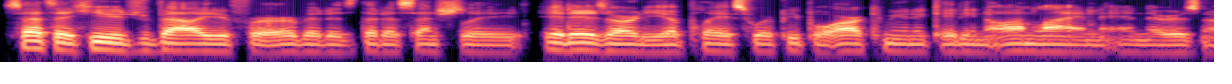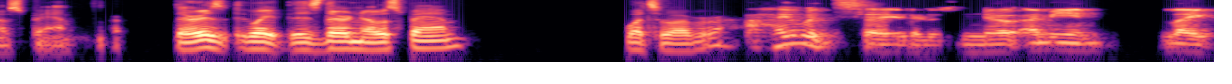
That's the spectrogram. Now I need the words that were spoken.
So that's a huge value for Urbit is that essentially it is already a place where people are communicating online and there is no spam. There is wait, is there no spam whatsoever? I would say there's no I mean, like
